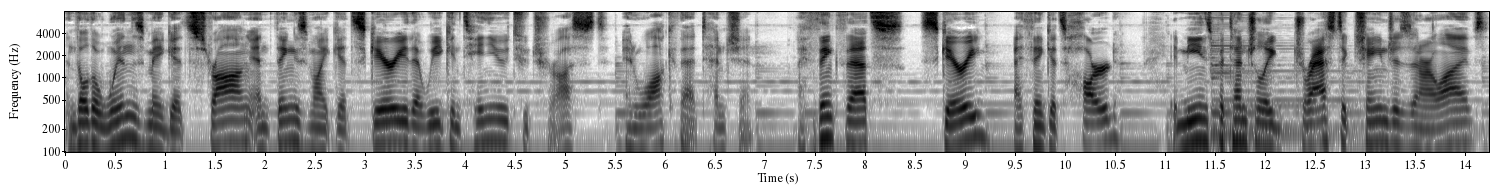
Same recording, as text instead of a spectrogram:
And though the winds may get strong and things might get scary, that we continue to trust and walk that tension. I think that's scary. I think it's hard. It means potentially drastic changes in our lives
